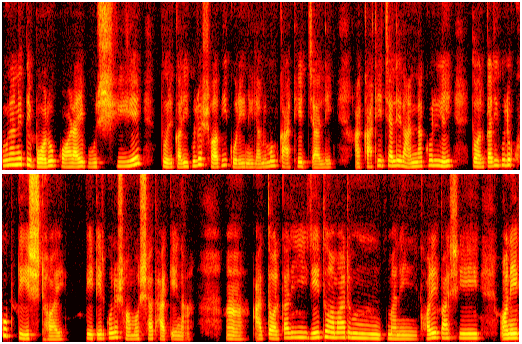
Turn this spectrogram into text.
উনানেতে বড় কড়াই বসিয়ে তরকারিগুলো সবই করে নিলাম এবং কাঠের জালে। আর কাঠের জালে রান্না করলে তরকারিগুলো খুব টেস্ট হয়, পেটের কোনো সমস্যা থাকে না। আর তরকারি যেহেতু আমার মানে ঘরের পাশে অনেক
